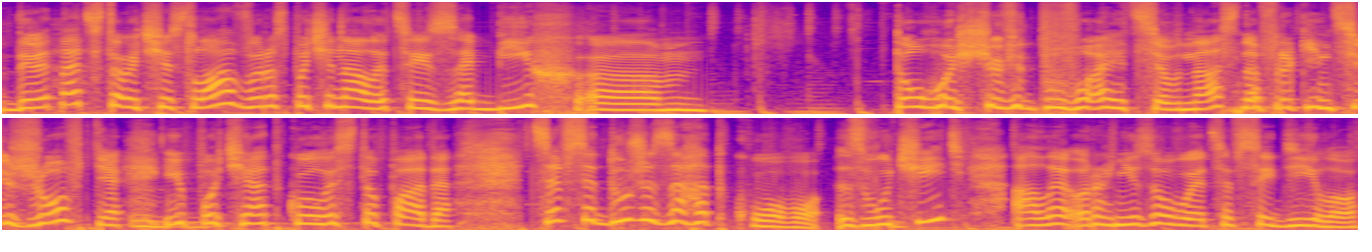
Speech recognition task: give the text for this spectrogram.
19 числа ви розпочинали цей забіг. ем, того, що відбувається в нас наприкінці жовтня і початку листопада, це все дуже загадково звучить, але організовує це все діло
